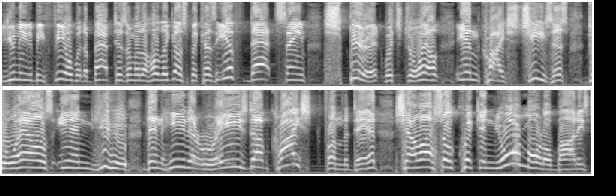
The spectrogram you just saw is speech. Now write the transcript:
You need to be filled with the baptism of the Holy Ghost because if that same Spirit which dwelt in Christ Jesus dwells in you, then He that raised up Christ from the dead shall also quicken your mortal bodies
